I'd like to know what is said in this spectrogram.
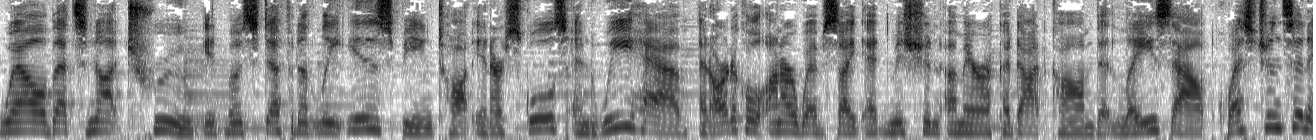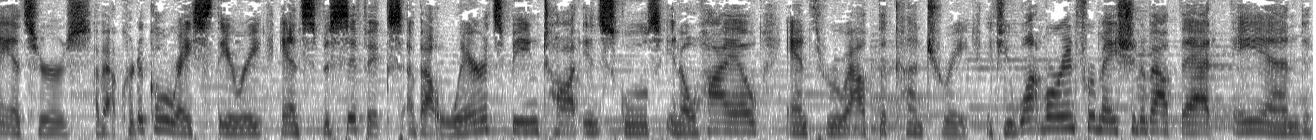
Well, that's not true. It most definitely is being taught in our schools, and we have an article on our website at missionamerica.com that lays out questions and answers about critical race theory and specifics about where it's being taught in schools in Ohio and throughout the country. If you want more information about that and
